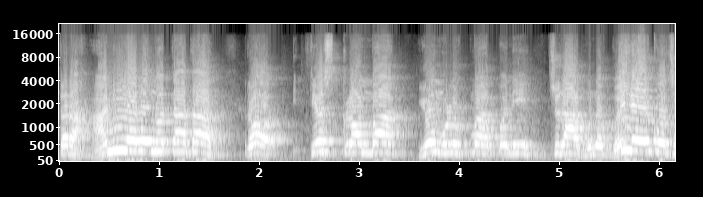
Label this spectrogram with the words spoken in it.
तर हामी अब मतदाता र त्यस क्रममा यो मुलुकमा पनि चुनाव हुन गइरहेको छ।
